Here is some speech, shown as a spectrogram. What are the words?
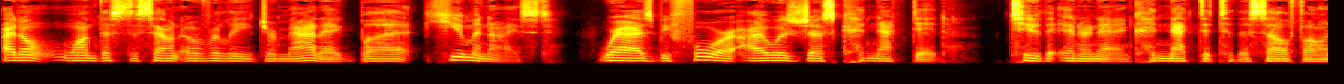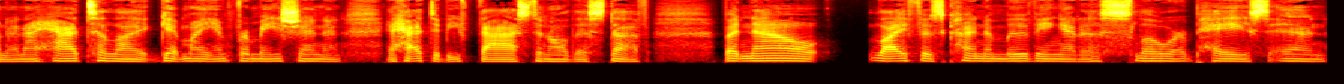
I don't want this to sound overly dramatic, but humanized. Whereas before I was just connected to the internet and connected to the cell phone and I had to like get my information and it had to be fast and all this stuff. But now life is kind of moving at a slower pace and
